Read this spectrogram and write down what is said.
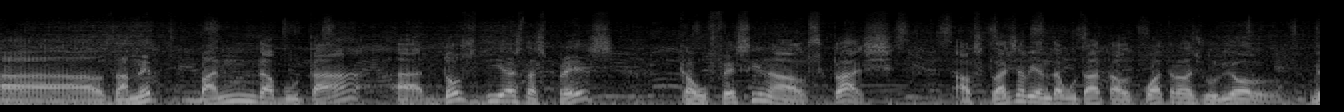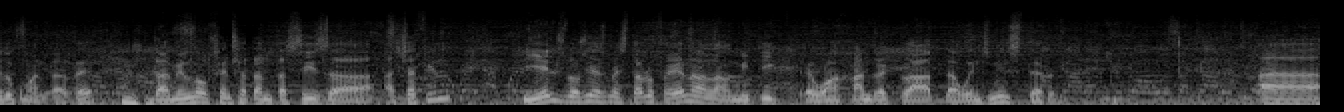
Uh, els Damned van debutar uh, dos dies després que ho fessin els Clash. Els Clash havien debutat el 4 de juliol, m'he documentat, eh? de 1976 a, a Sheffield, i ells dos dies més tard ho feien en el mític 100 Club de Westminster. Uh,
